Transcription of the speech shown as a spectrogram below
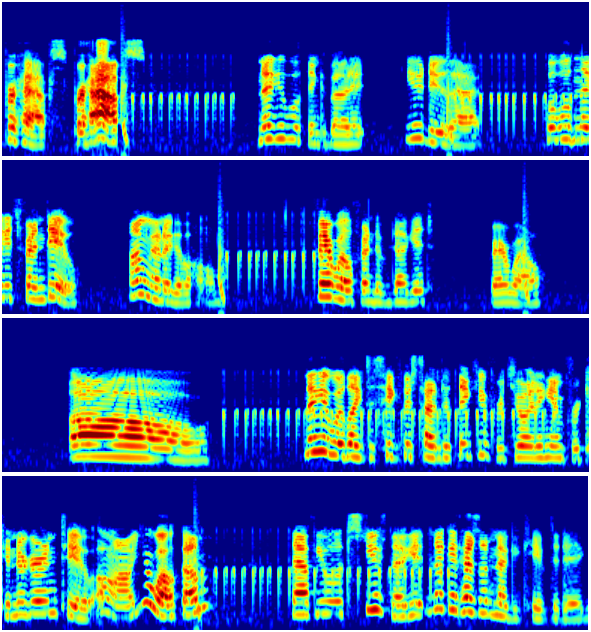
Perhaps. Perhaps. Nugget will think about it. You do that. What will Nugget's friend do? I'm gonna go home. Farewell, friend of Nugget. Farewell. Oh. Nugget would like to take this time to thank you for joining him for Kindergarten 2. Aw, you're welcome. Now, if you will excuse Nugget, Nugget has a Nugget cave to dig.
